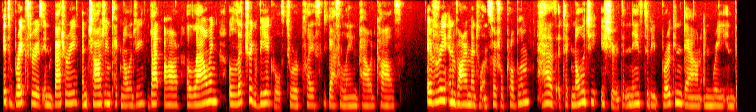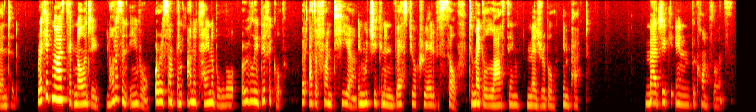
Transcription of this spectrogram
It's breakthroughs in battery and charging technology that are allowing electric vehicles to replace gasoline powered cars. Every environmental and social problem has a technology issue that needs to be broken down and reinvented. Recognize technology not as an evil or as something unattainable or overly difficult, but as a frontier in which you can invest your creative self to make a lasting, measurable impact. Magic in the confluence.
